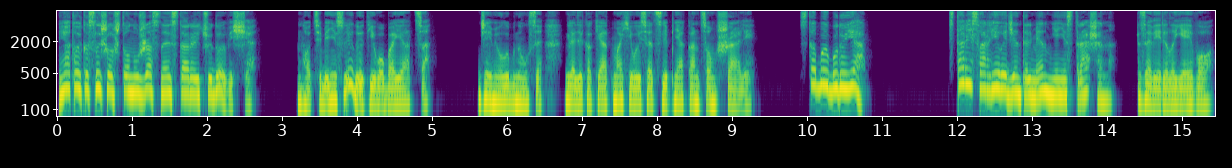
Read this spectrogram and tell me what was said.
я только слышал, что он ужасное старое чудовище. Но тебе не следует его бояться». Джейми улыбнулся, глядя, как я отмахиваюсь от слепня концом шали. С тобой буду я». «Старый сварливый джентльмен мне не страшен», — заверила я его.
